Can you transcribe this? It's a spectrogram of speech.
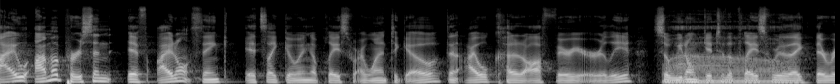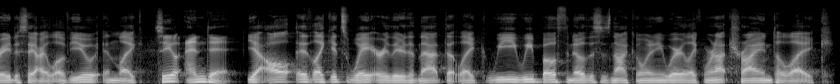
I I'm a person if I don't think it's like going a place where I want it to go, then I will cut it off very early so we don't get to the place where like they're ready to say I love you and like So you'll end it. yeah, I'll it, like it's way earlier than that that like we we both know this is not going anywhere. Like we're not trying to like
